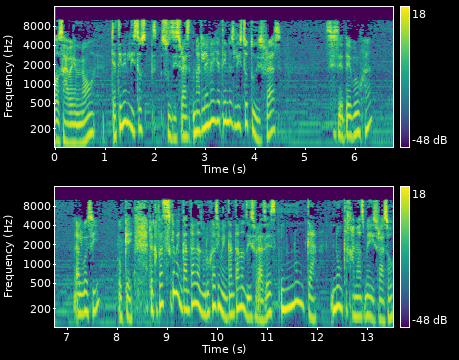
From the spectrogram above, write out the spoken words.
Todos saben, ¿no? Ya tienen listos sus disfraces. Marlena, ¿ya tienes listo tu disfraz? ¿De bruja? ¿Algo así? Ok. Lo que pasa es que me encantan las brujas y me encantan los disfraces y nunca, nunca jamás me disfrazo.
